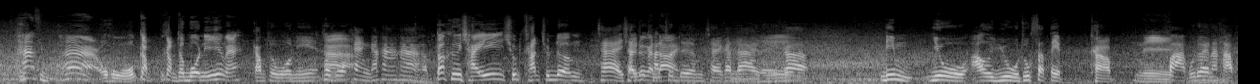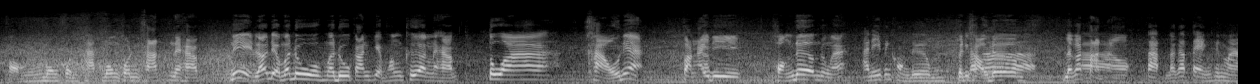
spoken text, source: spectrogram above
55 55 โอ้โห กับกับเทอร์โบนี้ใช่ไหม กับโทโบนี้โทโบอ่า แข่งก็ 55 ครับ ก็คือใช้ชุดคัดชุดเดิม ใช่ใช้ใช้ด้ด้ววยยกักันนได้ชุดเดิมใช้กันได้เลยอืม ก็นิ่มอยู่เอาอยู่ทุกสเต็ป ครับนี่ฝากไว้ด้วยนะครับของมงคลคัดมงคลคัดนะครับ นี่แล้วเดี๋ยวมาดูมาดูการเก็บห้องเครื่องนะครับ ตัวเขาเนี่ยฝั่งไอดีของเดิมถูกไหมอันนี้เป็นของเดิมเป็นเขาเดิม แล้วก็ตัดเอาตัดแล้วก็แต่งขึ้นมา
